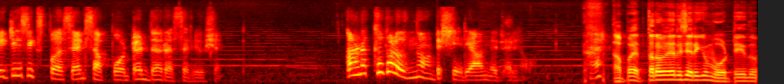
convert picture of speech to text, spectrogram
eighty six percent supported the resolution കണക്കുകളൊന്നും കൊണ്ട് ശരിയാവുന്നില്ലല്ലോ. അപ്പൊ എത്ര പേര് ശരിക്കും വോട്ട് ചെയ്തു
